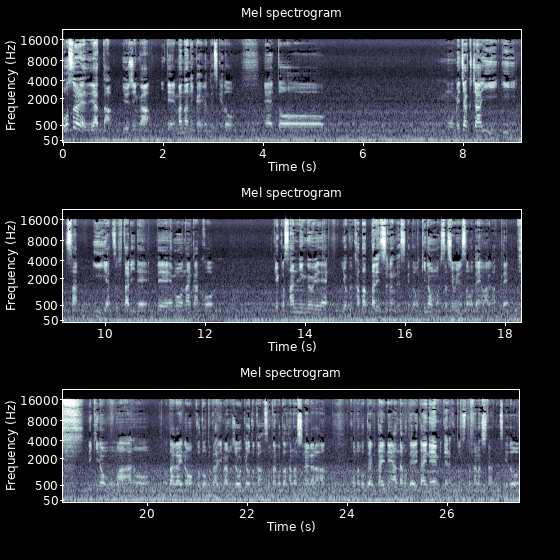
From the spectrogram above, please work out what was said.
オーストラリアで出会った友人がいて、まあ、何人かいるんですけどえっ、ー、ともうめちゃくちゃいいいいさいいやつ2人ででもうなんかこう結構3人組でよく語ったりするんですけど昨日も久しぶりにその電話があってで昨日もまああのお互いのこととか今の状況とかそんなことを話しながらこんなことやりたいねあんなことやりたいねみたいなことをずっと話したんですけど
